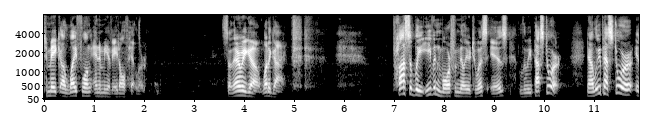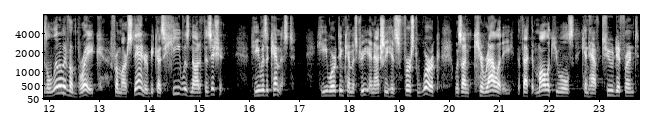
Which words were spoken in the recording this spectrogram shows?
to make a lifelong enemy of Adolf Hitler. So there we go. What a guy. Possibly even more familiar to us is Louis Pasteur. Now, Louis Pasteur is a little bit of a break from our standard because he was not a physician. He was a chemist. He worked in chemistry, and actually his first work was on chirality, the fact that molecules can have two different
